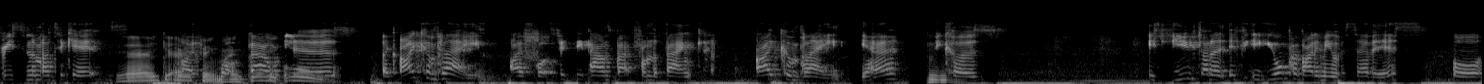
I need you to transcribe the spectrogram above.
free cinema tickets. Yeah, you get I've everything, man. got Get vouchers. Like I complain. I've got fifty pounds back from the bank. I complain, yeah, Mm. because if you've done a, if you're providing me with a service or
